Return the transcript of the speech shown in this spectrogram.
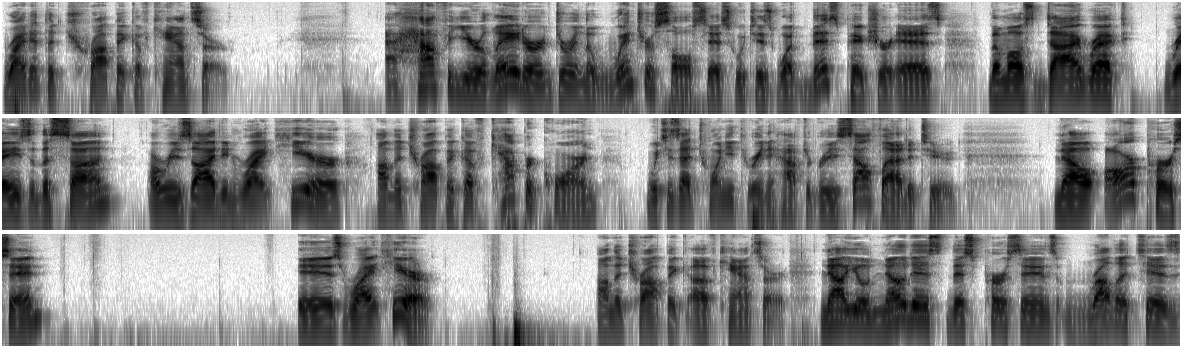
right at the Tropic of Cancer. A half a year later, during the winter solstice, which is what this picture is, the most direct rays of the sun are residing right here on the Tropic of Capricorn, which is at 23 and a half degrees south latitude. Now, our person is right here on the Tropic of Cancer. Now you'll notice this person's relative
